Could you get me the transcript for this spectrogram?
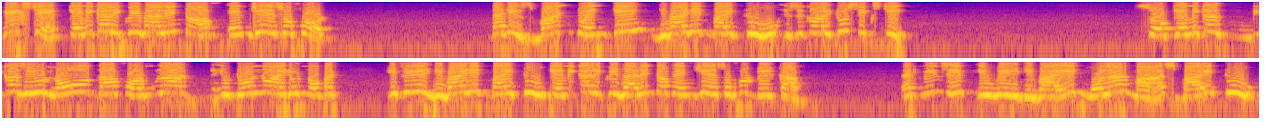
Next step chemical equivalent of MgSO4 that is 120 divided by 2 is equal to 60. So chemical because you know the formula you don't know I don't know but if you will divide it by 2 chemical equivalent of MgSO4 will come. That means if you will divide molar mass by 2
